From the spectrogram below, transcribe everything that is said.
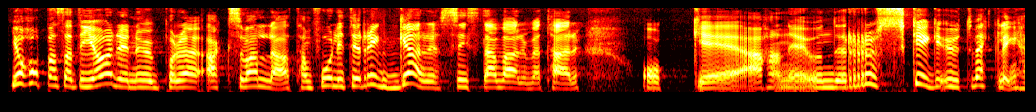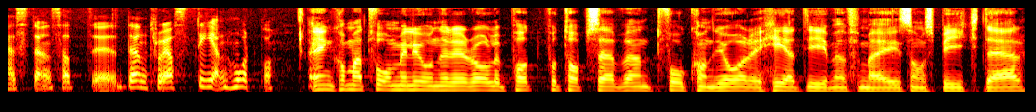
Jag hoppas att det gör det nu på Axvalla, att han får lite ryggar sista varvet här. Och eh, han är under ruskig utveckling hästen, så att, eh, den tror jag stenhårt på. 1,2 miljoner i Rollerpot på Top 7. Två Kondior är helt given för mig som spik där.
